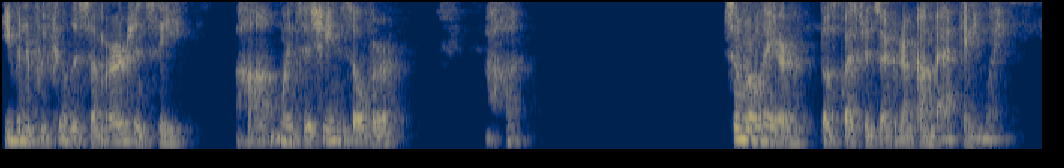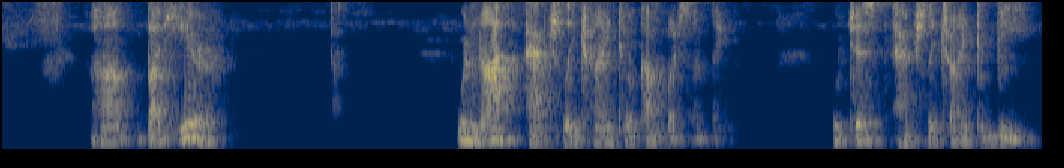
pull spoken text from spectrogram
even if we feel there's some urgency, uh, when Sesshin is over, uh, sooner or later, those questions are going to come back anyway. Uh, but here, we're not actually trying to accomplish something. We're just actually trying to be.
